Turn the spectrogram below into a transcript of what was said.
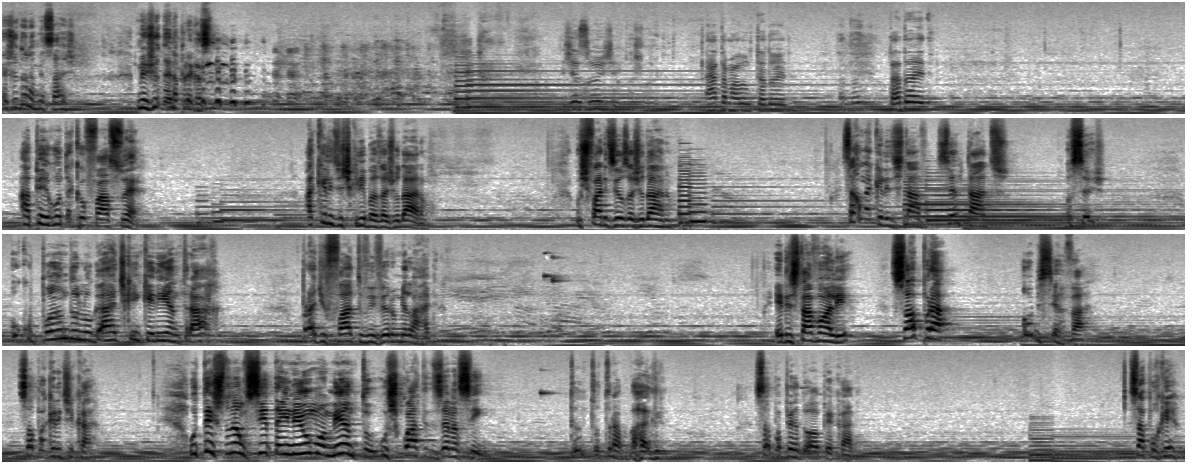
Me ajuda na mensagem. Me ajuda aí na pregação. Jesus, gente. Ah, tá maluco, tá doido. Tá doido? Tá doido. A pergunta que eu faço é: aqueles escribas ajudaram? Os fariseus ajudaram? Sabe como é que eles estavam? Sentados. Ou seja, ocupando o lugar de quem queria entrar para de fato viver o milagre. Eles estavam ali só para observar, só para criticar. O texto não cita em nenhum momento os quatro dizendo assim: tanto trabalho só para perdoar o pecado. Sabe por quê?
